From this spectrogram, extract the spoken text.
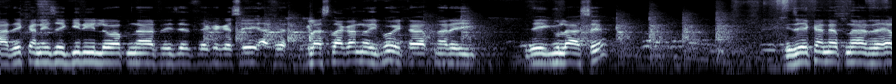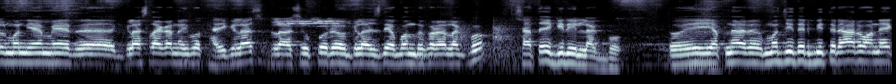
আর এখানে যে গিরিলও আপনার এই যে দেখা গেছে, গ্লাস লাগানো হইব, এটা আপনার এই যে এইগুলো আছে। যে এখানে আপনার অ্যালমোনিয়ামের গ্লাস লাগানো হইব, থাই গ্লাস, প্লাস উপরেও গ্লাস দিয়ে বন্ধ করা লাগবো, সাথে গ্রিল লাগবো। তো এই আপনার মসজিদের ভিতরে আরও অনেক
